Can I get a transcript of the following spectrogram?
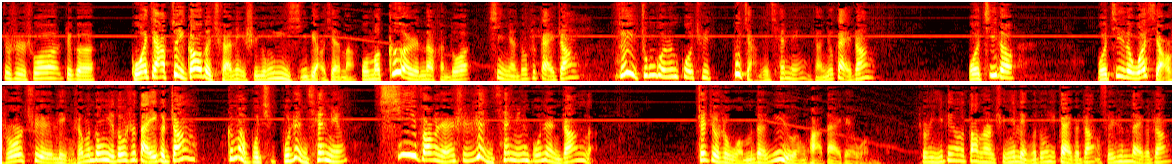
就是说，这个国家最高的权力是用玉玺表现嘛。我们个人的很多信念都是盖章，所以中国人过去不讲究签名，讲究盖章。我记得。我记得我小时候去领什么东西都是带一个章，根本不去不认签名。西方人是认签名不认章的，这就是我们的玉文化带给我们的，就是一定要到那儿去，你领个东西盖个章，随身带个章。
